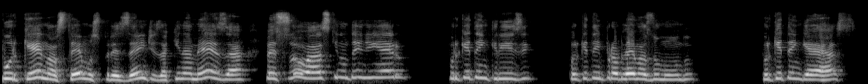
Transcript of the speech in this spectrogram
por que nós temos presentes aqui na mesa pessoas que não têm dinheiro, porque tem crise, porque tem problemas no mundo, porque tem guerras.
